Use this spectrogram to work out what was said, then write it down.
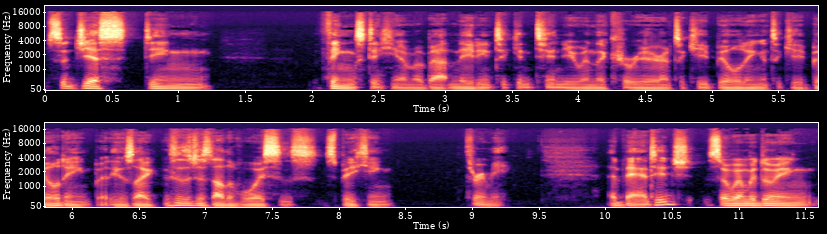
suggesting things to him about needing to continue in the career and to keep building and to keep building. But he was like, this is just other voices speaking through me. Advantage. So when we're doing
